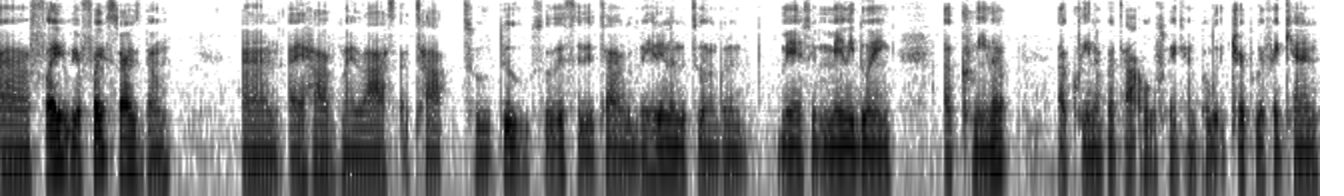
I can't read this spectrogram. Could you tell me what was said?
uh, five, we have 5 stars down and I have my last attack to do. So this is the time I'm going to be hitting number 2, I'm going to mainly doing a cleanup, a cleanup attack, hopefully I can pull it triple if I can.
